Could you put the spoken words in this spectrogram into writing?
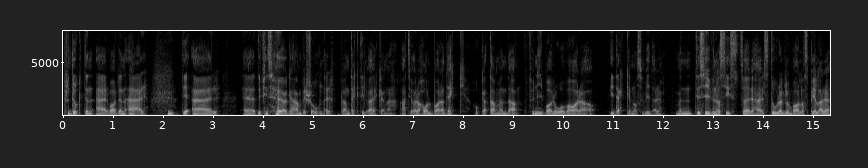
produkten är vad den är. Mm. Det, är eh, det finns höga ambitioner bland däcktillverkarna att göra hållbara däck och att använda förnybar råvara i däcken och så vidare. Men till syvende och sist så är det här stora globala spelare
